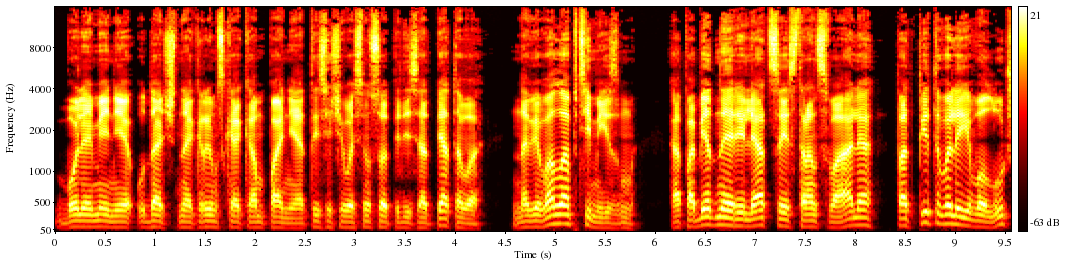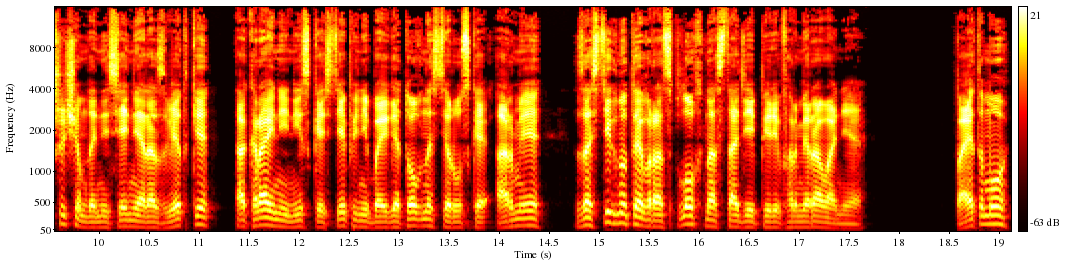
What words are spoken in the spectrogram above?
Более-менее удачная крымская кампания 1855 навевала оптимизм, а победные реляции с Трансвааля подпитывали его лучше, чем донесения разведки о крайне низкой степени боеготовности русской армии, застигнутой врасплох на стадии переформирования. Поэтому,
